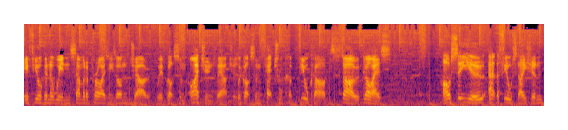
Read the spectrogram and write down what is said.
if you're going to win some of the prizes on the show. We've got some iTunes vouchers, we've got some petrol fuel cards. So, guys, I'll see you at the fuel station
